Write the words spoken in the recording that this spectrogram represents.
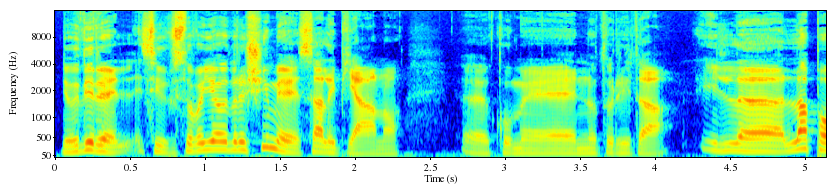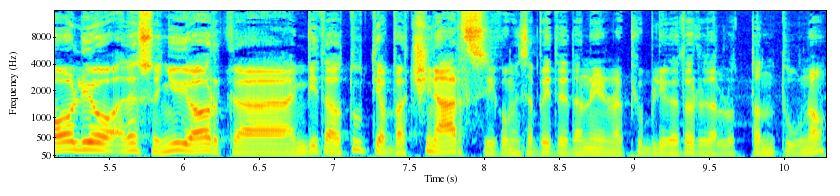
devo dire sì, questo vaiolo delle scimmie sale piano eh, come notorietà il, la polio, adesso New York ha invitato tutti a vaccinarsi, come sapete da noi non è più obbligatorio dall'81,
